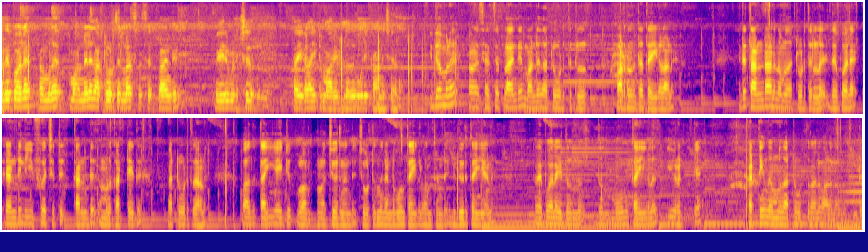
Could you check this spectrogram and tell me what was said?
അതേപോലെ നമ്മൾ മണ്ണിൽ നട്ടു കൊടുത്തിട്ടുള്ള സെസറ്റ് പ്ലാന്റ് വേര് പിടിച്ച് തൈകളായിട്ട് മാറിയിട്ടുള്ളതും കൂടി കാണിച്ചു തരാം. ഇത് നമ്മൾ സെസെ പ്ലാന്റ് മണ്ണിൽ നട്ടു കൊടുത്തിട്ടുള്ള വളർന്നിട്ട തൈകളാണ്. ഇതിന്റെ തണ്ടാണ് നമ്മൾ നട്ടു കൊടുത്തിട്ടുള്ളത് ഇതേപോലെ രണ്ട് ലീഫ് വെച്ചിട്ട് തണ്ട് നമ്മൾ കട്ട് ചെയ്ത് നട്ടു കൊടുത്തതാണ് അപ്പോൾ അത് തൈയായിട്ട് മുളച്ച് വരുന്നുണ്ട്. ചോട്ടിൽ നിന്ന് രണ്ട് മൂന്ന് തൈകൾ വന്നിട്ടുണ്ട്. ഇതൊരു തൈയാണ്. അതേപോലെ ഇതൊന്ന് ഇതൊന്ന് മൂന്ന് തൈകൾ ഈ ഒരൊറ്റ കട്ടിങ് നമ്മൾ നട്ടു കൊടുത്തതാണ് വളർന്നു വന്നിട്ടുണ്ട്.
